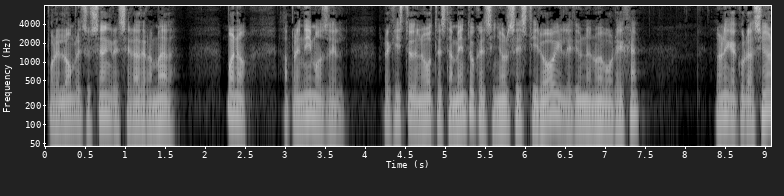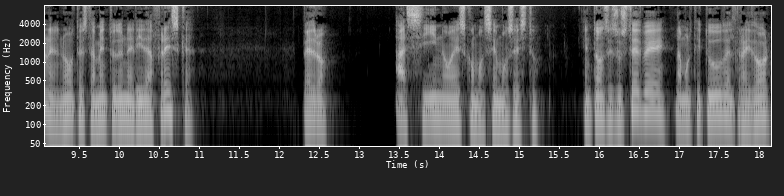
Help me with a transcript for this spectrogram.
por el hombre su sangre será derramada. Bueno, aprendimos del registro del Nuevo Testamento que el Señor se estiró y le dio una nueva oreja. La única curación en el Nuevo Testamento de una herida fresca. Pedro, así no es como hacemos esto. Entonces usted ve la multitud del traidor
